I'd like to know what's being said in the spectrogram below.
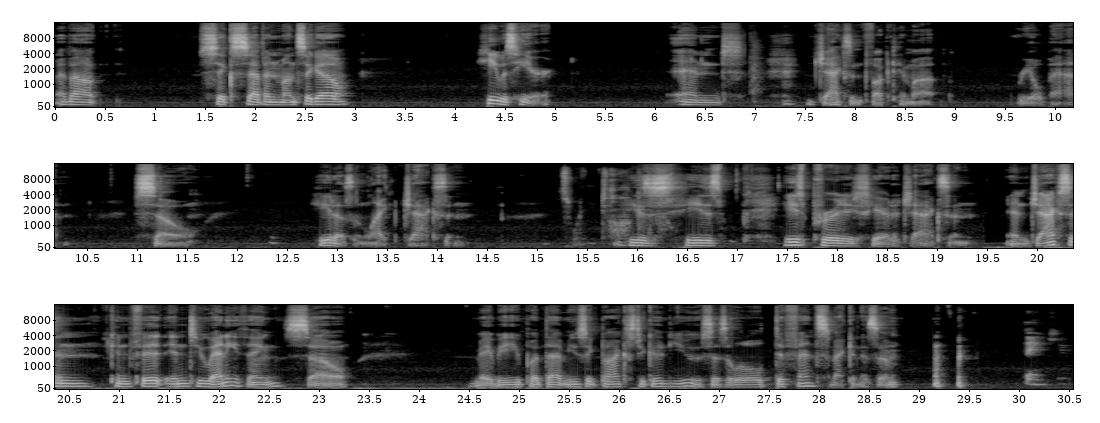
about six, seven months ago, he was here. And Jackson fucked him up real bad. So, he doesn't like Jackson. That's what I'm talking He's he's he's pretty scared of Jackson. And Jackson can fit into anything, so maybe you put that music box to good use as a little defense mechanism. Thank you.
